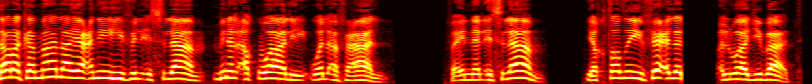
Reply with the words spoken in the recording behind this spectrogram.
ترك ما لا يعنيه في الإسلام من الأقوال والأفعال فإن الإسلام يقتضي فعل الواجبات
